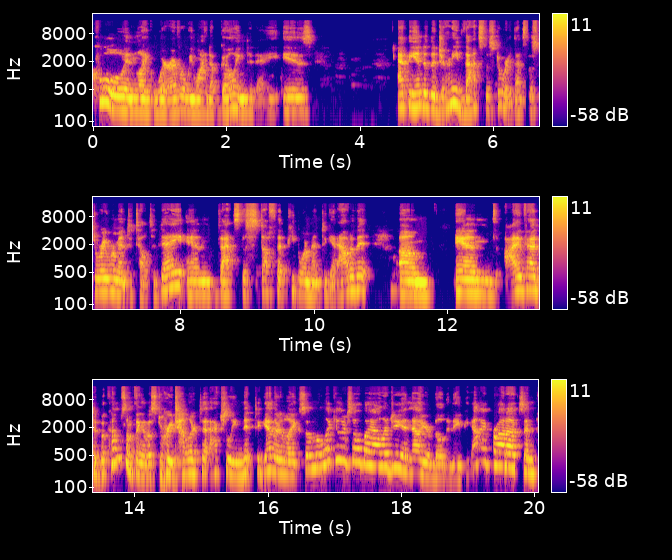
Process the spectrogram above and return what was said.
cool in like wherever we wind up going today is at the end of the journey, that's the story. That's the story we're meant to tell today. And that's the stuff that people are meant to get out of it. Um, and I've had to become something of a storyteller to actually knit together like, so molecular cell biology, and now you're building API products. And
